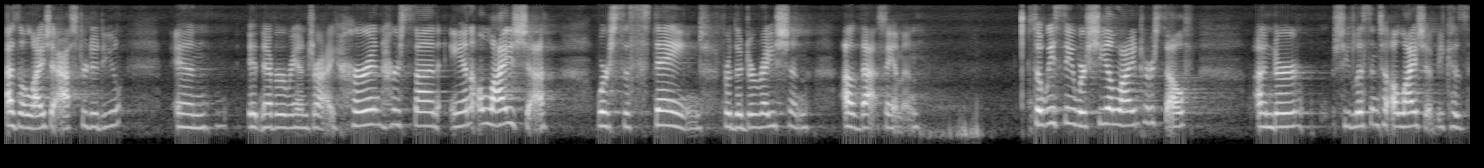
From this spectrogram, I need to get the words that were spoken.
as Elijah asked her to do, and it never ran dry. Her and her son and Elijah were sustained for the duration of that famine. So we see where she aligned herself under she listened to Elijah because,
